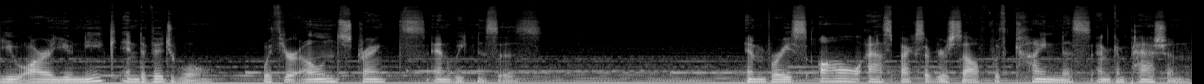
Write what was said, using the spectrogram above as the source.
You are a unique individual with your own strengths and weaknesses. Embrace all aspects of yourself with kindness and compassion.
